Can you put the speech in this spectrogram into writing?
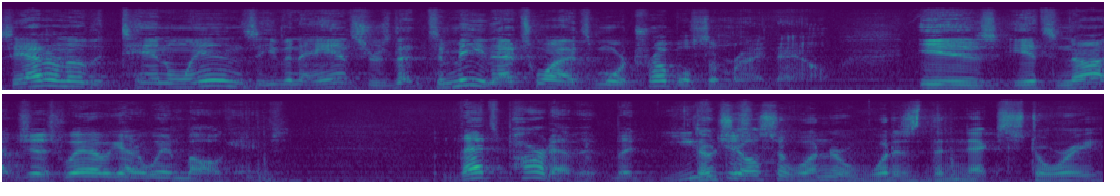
see, I don't know that 10 wins even answers that. To me, that's why it's more troublesome right now, is it's not just, well, we got to win ball games. That's part of it, but you Don't just, you also wonder what is the next story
